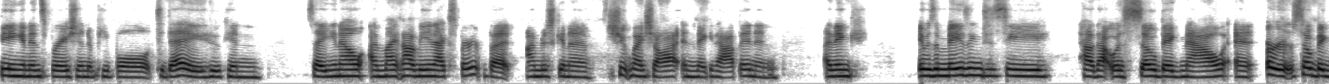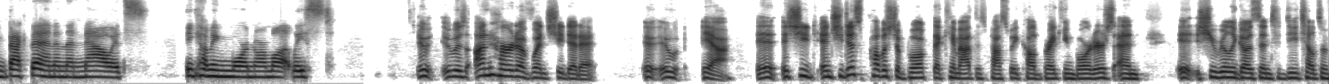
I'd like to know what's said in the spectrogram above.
being an inspiration to people today who can say, you know, I might not be an expert, but I'm just going to shoot my shot and make it happen. And I think it was amazing to see how that was so big now and or so big back then and then now it's becoming more normal at least it, it was unheard of when she did it, it, it yeah it, it, she and she just published a book that came out this past week called breaking borders and she really goes into detail it's a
